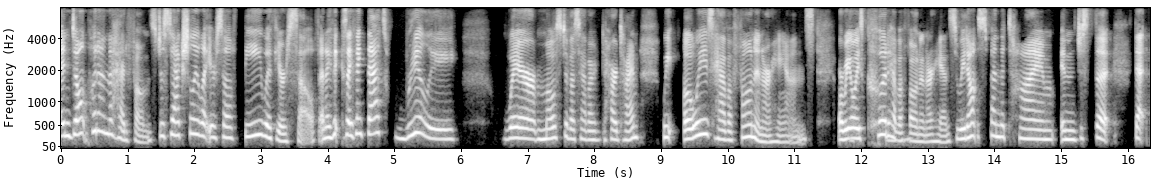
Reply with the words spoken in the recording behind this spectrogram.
and don't put on the headphones just actually let yourself be with yourself and i think because i think that's really where most of us have a hard time we always have a phone in our hands or we always could have a mm-hmm. phone in our hands so we don't spend the time in just the that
